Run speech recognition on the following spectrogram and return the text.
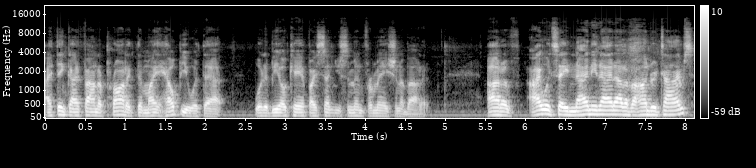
I think I found a product that might help you with that. Would it be okay if I sent you some information about it? Out of, I would say 99 out of 100 times,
